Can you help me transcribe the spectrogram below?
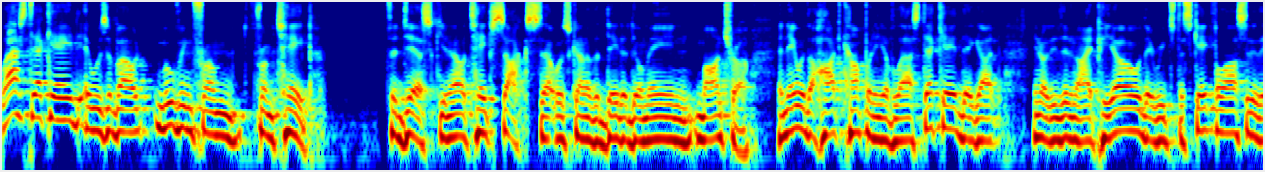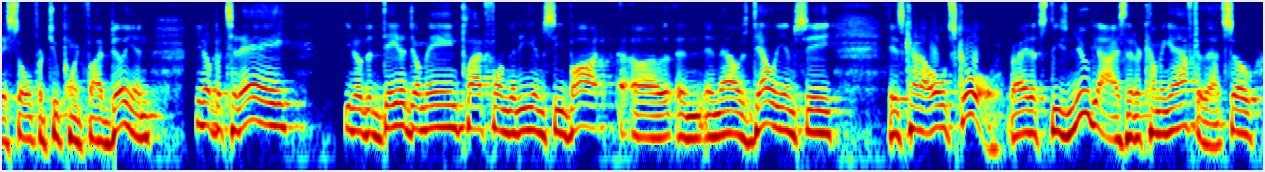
Last decade, it was about moving from, from tape to disk. You know, tape sucks. That was kind of the data domain mantra. And they were the hot company of last decade. They got, you know, they did an IPO, they reached escape velocity, they sold for 2.5 billion. You know, but today, you know, the data domain platform that EMC bought uh, and, and now is Dell EMC is kind of old school, right? It's these new guys that are coming after that. So,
